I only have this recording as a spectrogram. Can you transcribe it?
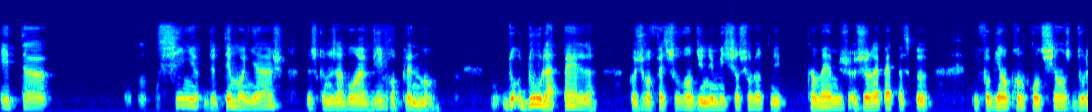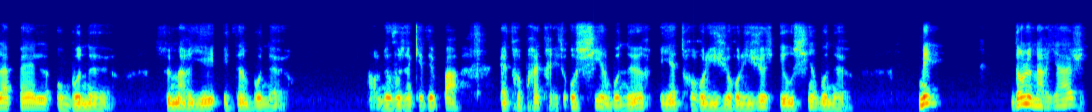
est un signe de témoignage de ce que nous avons à vivre pleinement. D'où l'appel que je refais souvent d'une émission sur l'autre, mais quand même, je, je répète parce que il faut bien en prendre conscience, d'où l'appel au bonheur. Se marier est un bonheur. Alors ne vous inquiétez pas, être prêtre est aussi un bonheur et être religieux, religieuse est aussi un bonheur. Mais dans le mariage,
